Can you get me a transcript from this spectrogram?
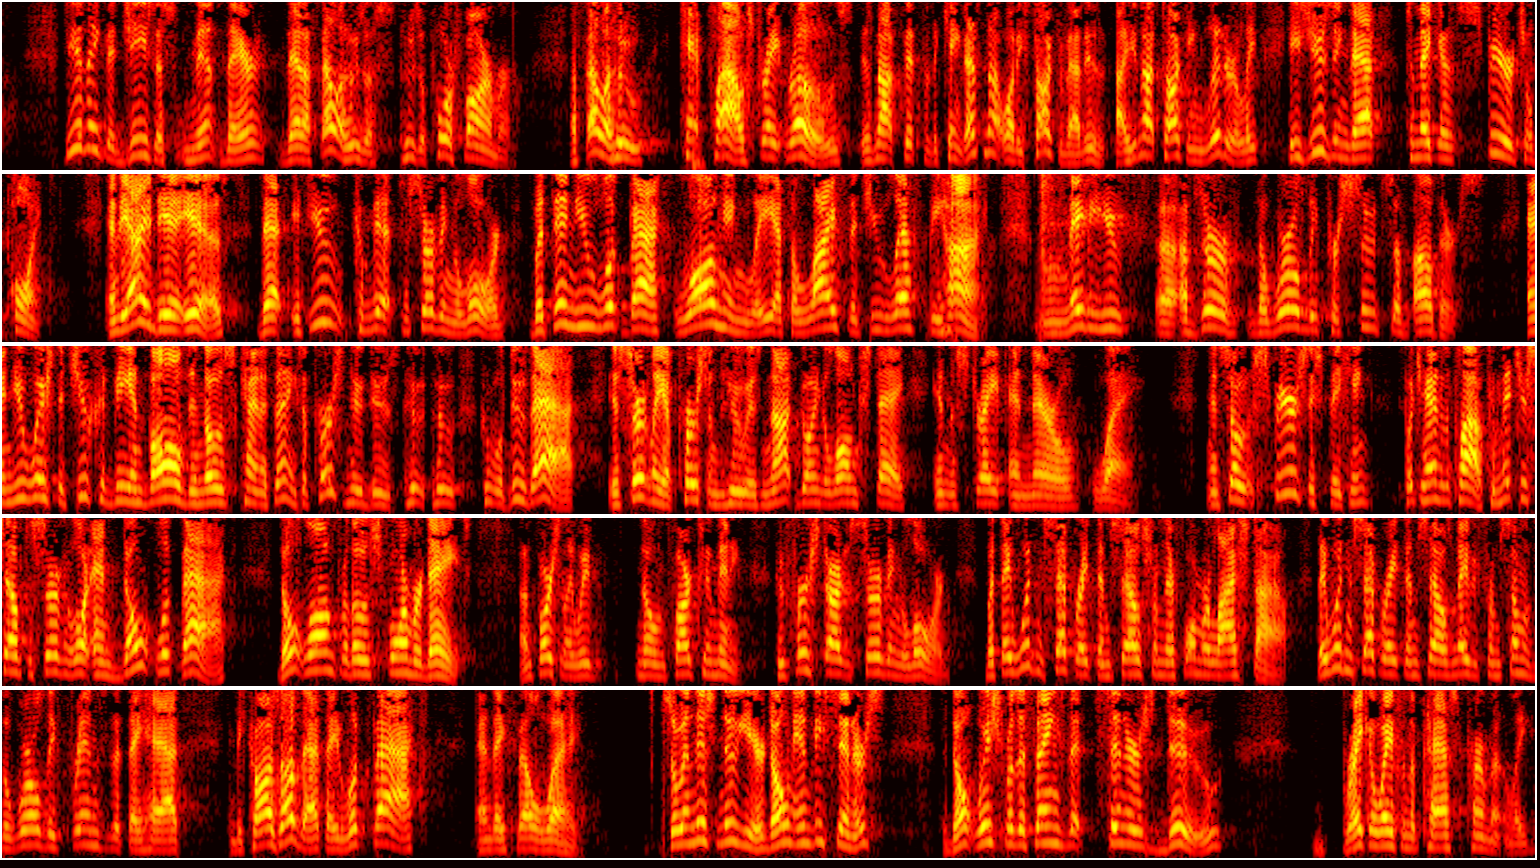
Do you think that Jesus meant there that a fellow who's a, who's a poor farmer, a fellow who can't plow straight rows is not fit for the king? That's not what he's talking about, is it? Uh, he's not talking literally. He's using that to make a spiritual point. And the idea is that if you commit to serving the Lord, but then you look back longingly at the life that you left behind, maybe you uh, observe the worldly pursuits of others, and you wish that you could be involved in those kind of things. A person who does, who, who, who will do that is certainly a person who is not going to long stay in the straight and narrow way. And so, spiritually speaking, put your hand to the plow. Commit yourself to serving the Lord and don't look back. Don't long for those former days. Unfortunately, we've known far too many who first started serving the Lord, but they wouldn't separate themselves from their former lifestyle. They wouldn't separate themselves maybe from some of the worldly friends that they had, and because of that, they looked back and they fell away. So in this new year, don't envy sinners. Don't wish for the things that sinners do. Break away from the past permanently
